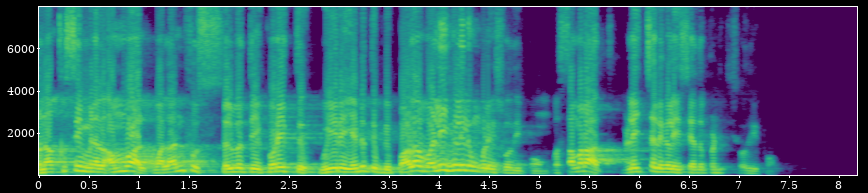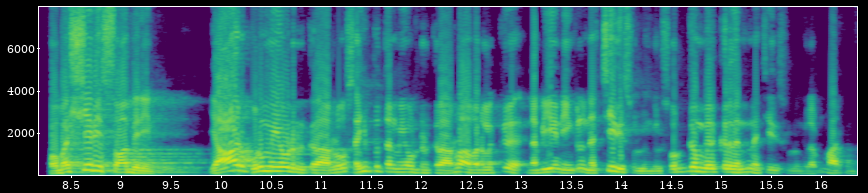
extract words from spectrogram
ஒனக்சி மினல் அம்பால் வல் அன்ஃபுஸ். செல்வத்தை குறைத்து உயிரை எடுத்து இப்படி பல வழிகளில் உங்களை சோதிப்போம். சமராத் விளைச்சல்களை சேதப்படுத்தி சோதிப்போம். பஷீரி சுவாபிரின் யார் பொறுமையோடு இருக்கிறார்களோ சகிப்புத்தன்மையோடு இருக்கிறார்களோ அவர்களுக்கு நபியை நீங்கள் நச்செய்தி சொல்லுங்கள். சொர்க்கம் இருக்கிறது என்று நச்செய்தி சொல்லுங்கள் அப்படின்னு மார்க்கம்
